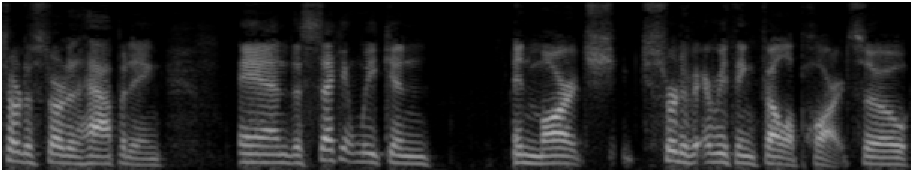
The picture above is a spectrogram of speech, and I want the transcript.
sort of started happening. And the second weekend in March, sort of everything fell apart. So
